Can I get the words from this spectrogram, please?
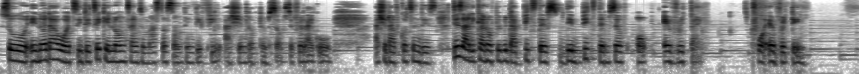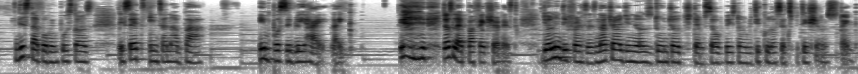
So in other words if they take a long time to master something they feel ashamed of themselves. They feel like oh I should have gotten this. These are the kind of people that beat them, they beat themselves up every time for everything. This type of imposters, they set internal bar impossibly high, like just like perfectionists. The only difference is natural genius don't judge themselves based on ridiculous expectations. Like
